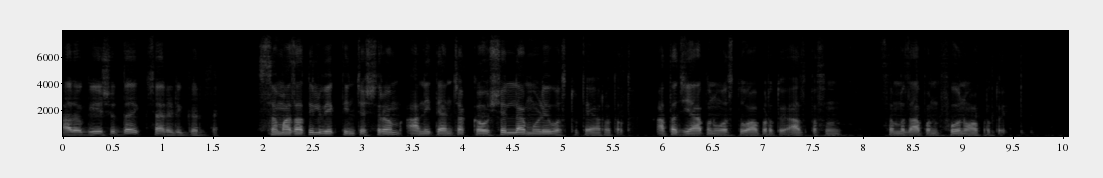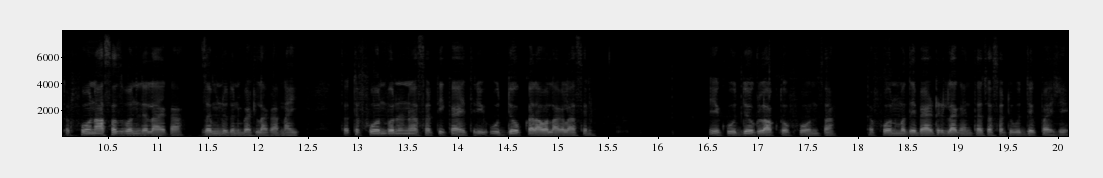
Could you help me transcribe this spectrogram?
आरोग्य ही सुद्धा एक शारीरिक गरज आहे. समाजातील व्यक्तींचे श्रम आणि त्यांच्या कौशल्यामुळे वस्तू तयार होतात. आता जे आपण वस्तू वापरतोय आजपासून समजा आपण फोन वापरतोय. तर फोन असाच बनलेला आहे का? जमिनीतून भेटला का? नाही. तर ते फोन बनवण्यासाठी काहीतरी उद्योग करावा लागला असेल. एक उद्योग लागतो फोनचा. तर फोनमध्ये बॅटरी लागेल त्याच्यासाठी उद्योग पाहिजे.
